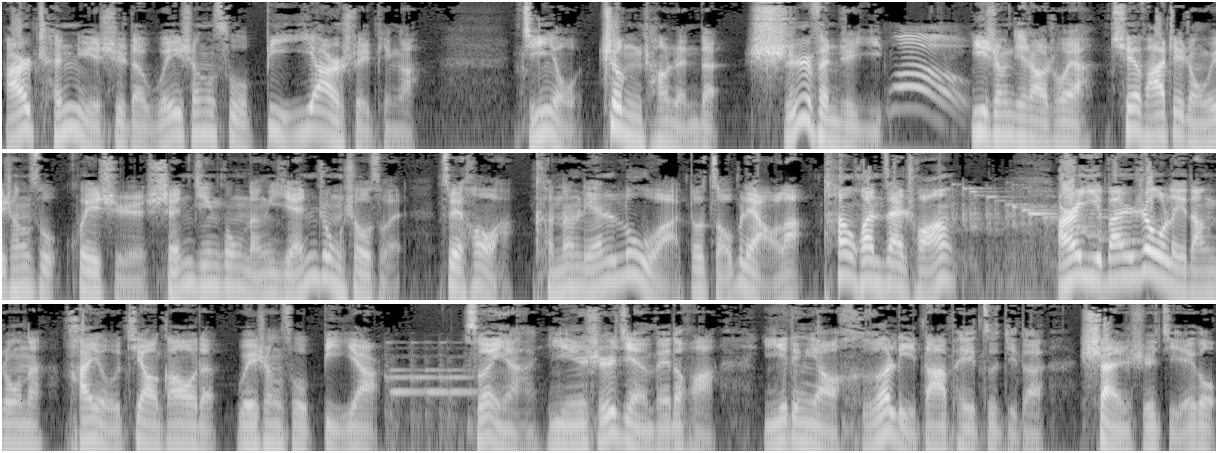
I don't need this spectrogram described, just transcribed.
而陈女士的维生素 B 一二水平啊，仅有正常人的十分之一。医生介绍说呀，缺乏这种维生素会使神经功能严重受损，最后啊，可能连路啊都走不了了，瘫痪在床。而一般肉类当中呢，含有较高的维生素 B 一二。所以啊，饮食减肥的话，一定要合理搭配自己的膳食结构。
